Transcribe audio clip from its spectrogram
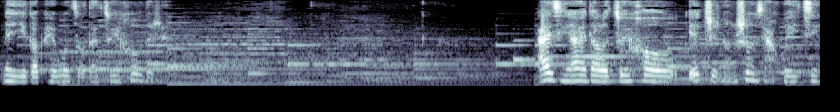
那一个陪我走到最后的人。爱情爱到了最后，也只能剩下灰烬，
